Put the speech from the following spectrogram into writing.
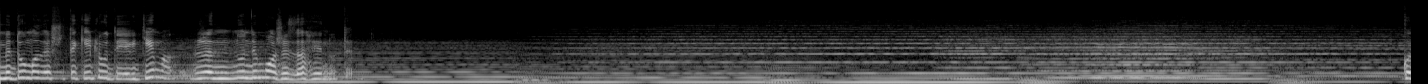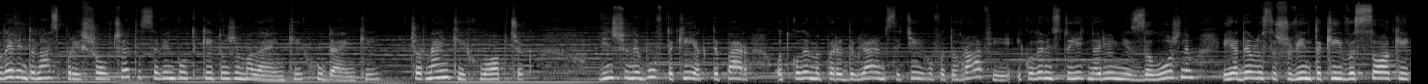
Ми думали, що такі люди, як Діма, вже ну, не можуть загинути. Коли він до нас прийшов вчитися, він був такий дуже маленький, худенький, чорненький хлопчик. Він ще не був такий, як тепер. От коли ми передивляємося ті його фотографії, і коли він стоїть на рівні з залужним, і я дивлюся, що він такий високий.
